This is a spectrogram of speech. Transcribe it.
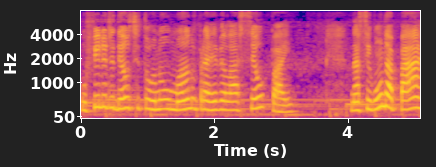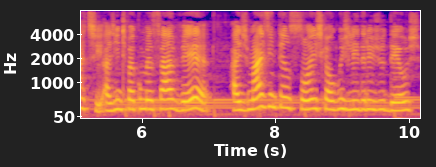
o Filho de Deus se tornou humano para revelar seu Pai. Na segunda parte, a gente vai começar a ver as más intenções que alguns líderes judeus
